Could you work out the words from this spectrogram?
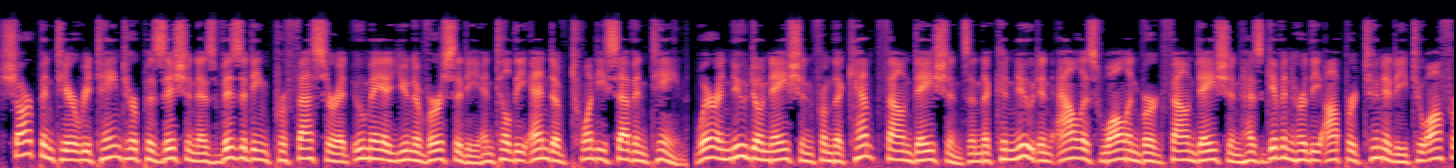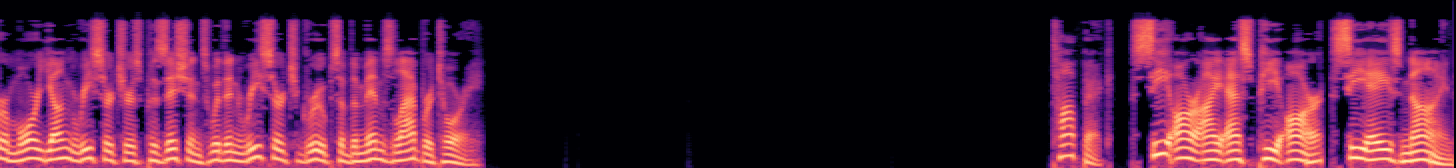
Charpentier retained her position as visiting professor at Umeå University until the end of 2017, where a new donation from the Kempe Foundations and the Knut and Alice Wallenberg Foundation has given her the opportunity to offer more young researchers positions within research groups of the MIMS laboratory. CRISPR, Cas 9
